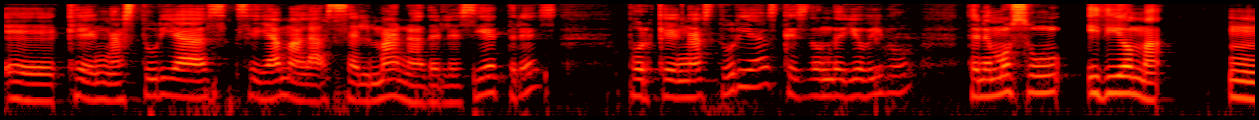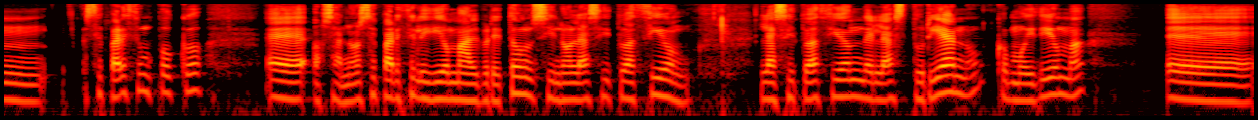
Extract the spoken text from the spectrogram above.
eh, que en Asturias se llama la Selmana de les Yetres, porque en Asturias, que es donde yo vivo, tenemos un idioma, mmm, se parece un poco, eh, o sea, no se parece el idioma al bretón, sino la situación, la situación del asturiano como idioma eh,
